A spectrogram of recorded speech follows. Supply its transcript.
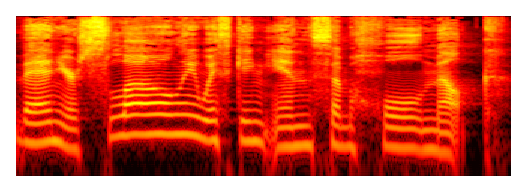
Then you're slowly whisking in some whole milk.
